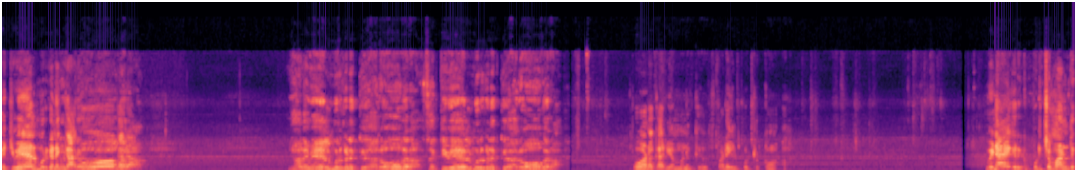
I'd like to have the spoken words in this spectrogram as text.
வெற்றிவேல் முருகனுக்கு அரோகரா. ஞானவேல் முருகனுக்கு அரோகரா. சக்திவேல் முருகனுக்கு அரோகரா. போடக்காரி அம்மனுக்கு படையல் போட்டிருக்கோம். விநாயகருக்கு பிடிச்சமானது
